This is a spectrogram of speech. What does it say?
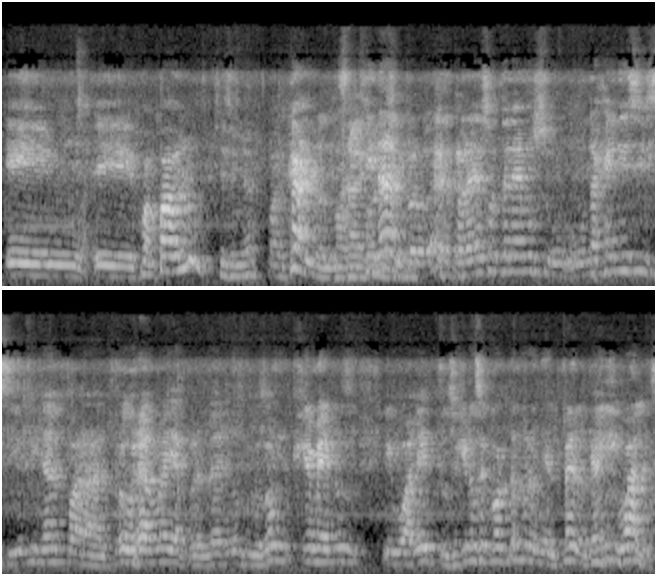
eh, eh, Juan Pablo, Sí, señor. Juan Carlos, ¿no? al final, pero eh, para eso tenemos un- una génesis y un final para el programa y aprendernos, porque son gemelos igualitos, aquí no se cortan pero ni el pelo, quedan iguales.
